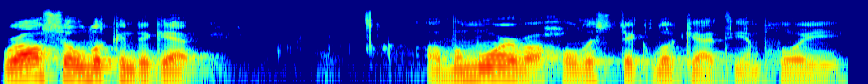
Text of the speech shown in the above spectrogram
we're also looking to get of a more of a holistic look at the employee.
